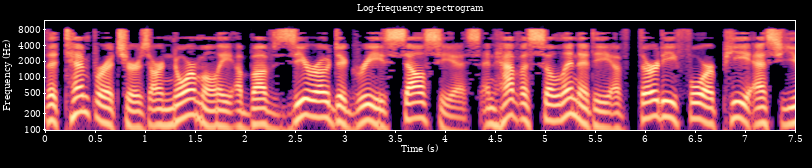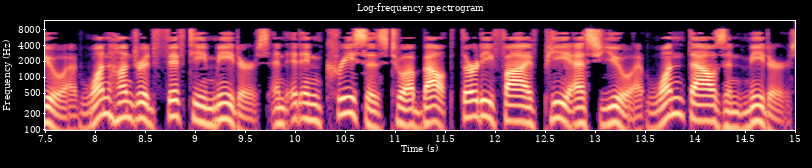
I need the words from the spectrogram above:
The temperatures are normally above 0 degrees Celsius and have a salinity of 34 psu at 150 meters and it increases to about 35 psu at 1000 meters.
